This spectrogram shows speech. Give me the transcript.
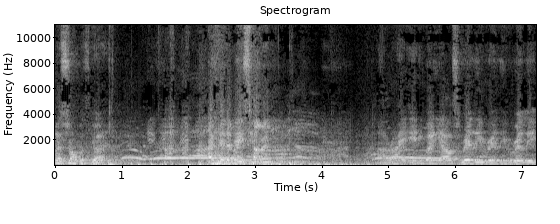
Let's show them what's good. I hear the bass coming. All right. Anybody else really, really, really,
